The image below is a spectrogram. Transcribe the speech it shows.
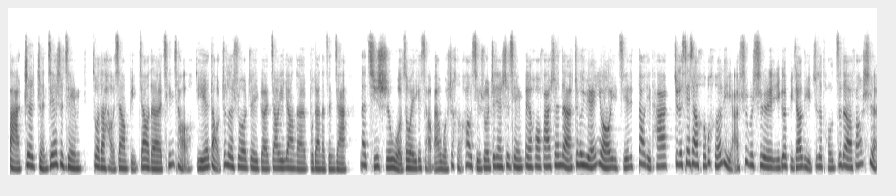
把这整件事情做的好像比较的轻巧，也导致了说这个交易量的不断的增加。那其实我作为一个小白，我是很好奇，说这件事情背后发生的这个缘由，以及到底它这个现象合不合理啊？是不是一个比较理智的投资的方式？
